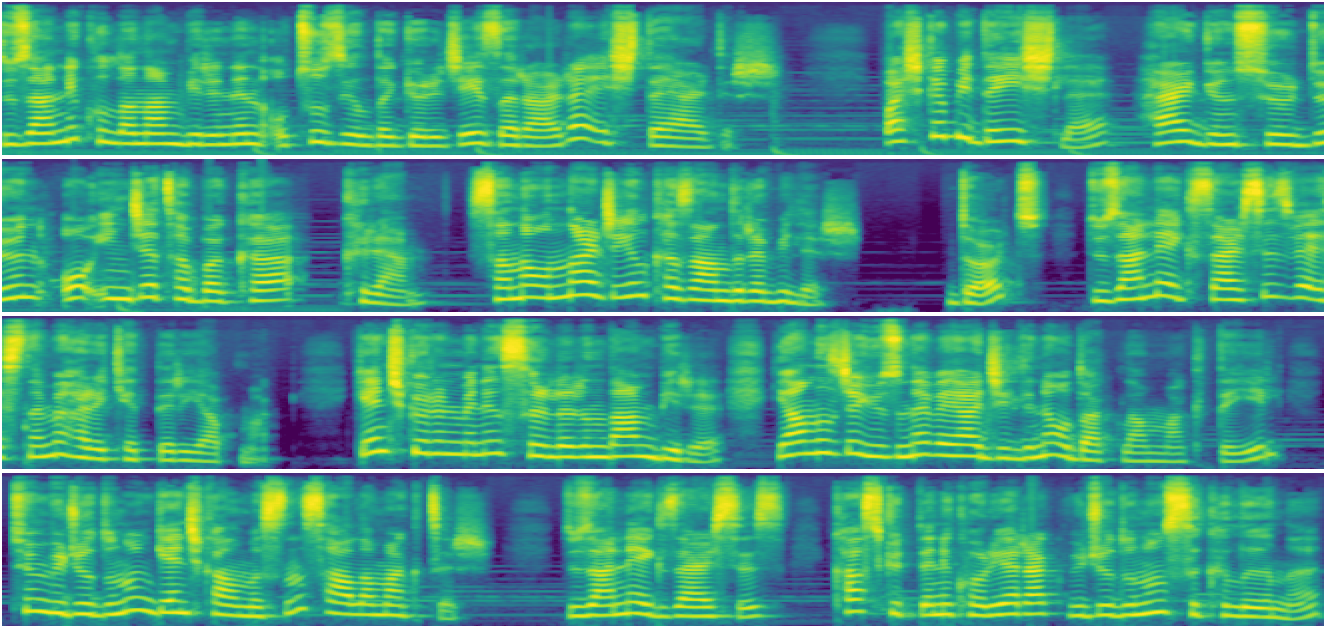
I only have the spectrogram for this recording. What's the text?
düzenli kullanan birinin 30 yılda göreceği zarara eşdeğerdir. Başka bir deyişle her gün sürdüğün o ince tabaka krem sana onlarca yıl kazandırabilir. 4. Düzenli egzersiz ve esneme hareketleri yapmak. Genç görünmenin sırlarından biri yalnızca yüzüne veya cildine odaklanmak değil, tüm vücudunun genç kalmasını sağlamaktır. Düzenli egzersiz, kas kütleni koruyarak vücudunun sıkılığını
